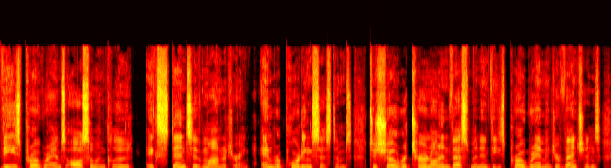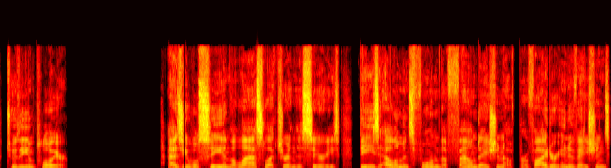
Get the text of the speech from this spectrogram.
These programs also include extensive monitoring and reporting systems to show return on investment in these program interventions to the employer. As you will see in the last lecture in this series, these elements form the foundation of provider innovations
